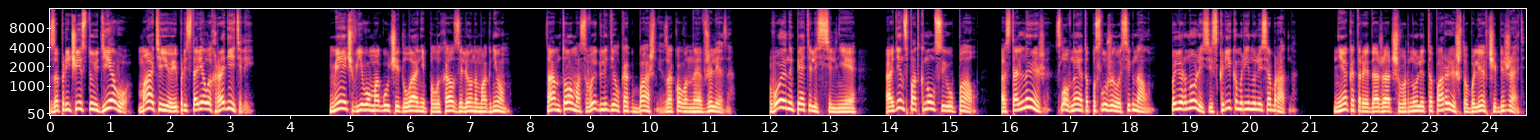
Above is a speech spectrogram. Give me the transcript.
"За пречистую деву, мать ее и престарелых родителей". Меч в его могучей длани полыхал зеленым огнем. Сам Томас выглядел как башня, закованная в железо. Воины пятились сильнее, один споткнулся и упал. Остальные же, словно это послужило сигналом, повернулись и с криком ринулись обратно. Некоторые даже отшвырнули топоры, чтобы легче бежать,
